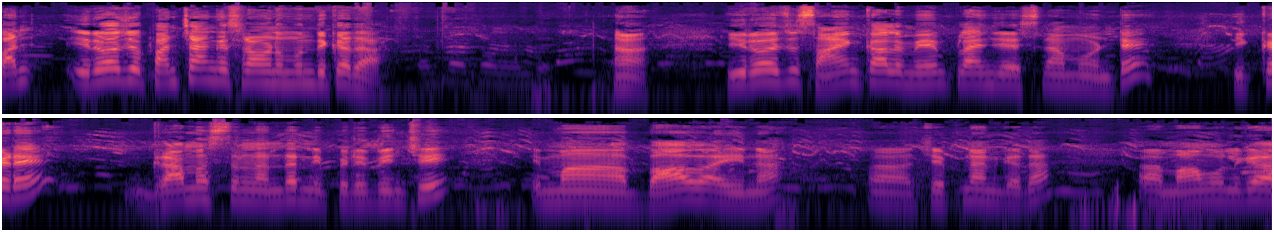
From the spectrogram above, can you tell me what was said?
పం ఈరోజు పంచాంగ శ్రవణం ఉంది కదా? ఈరోజు సాయంకాలం ఏం ప్లాన్ చేసినాము అంటే ఇక్కడే గ్రామస్తులందరినీ పిలిపించి మా బావ అయిన చెప్పినాను కదా మామూలుగా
